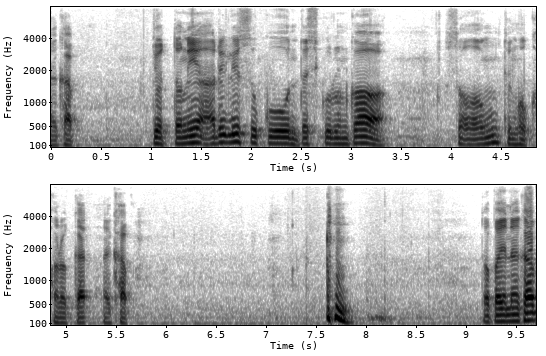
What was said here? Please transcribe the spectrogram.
นะครับ จุดตรงนี้อริลิสุกูลตัชกูลุนก็2ถึง6คารกัตนะครับ ต่อไปนะครับ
